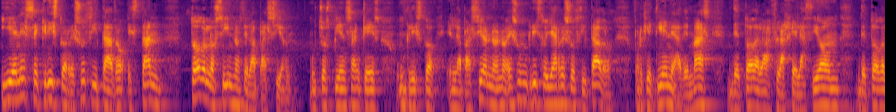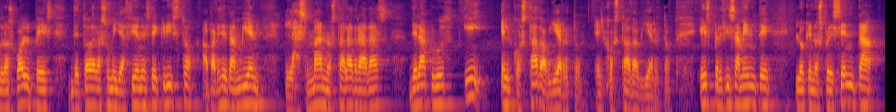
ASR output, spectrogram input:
Y en ese Cristo resucitado están todos los signos de la pasión. Muchos piensan que es un Cristo en la pasión, no, no, es un Cristo ya resucitado, porque tiene, además de toda la flagelación, de todos los golpes, de todas las humillaciones de Cristo, aparece también las manos taladradas de la cruz y el costado abierto, el costado abierto. Es precisamente lo que nos presenta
